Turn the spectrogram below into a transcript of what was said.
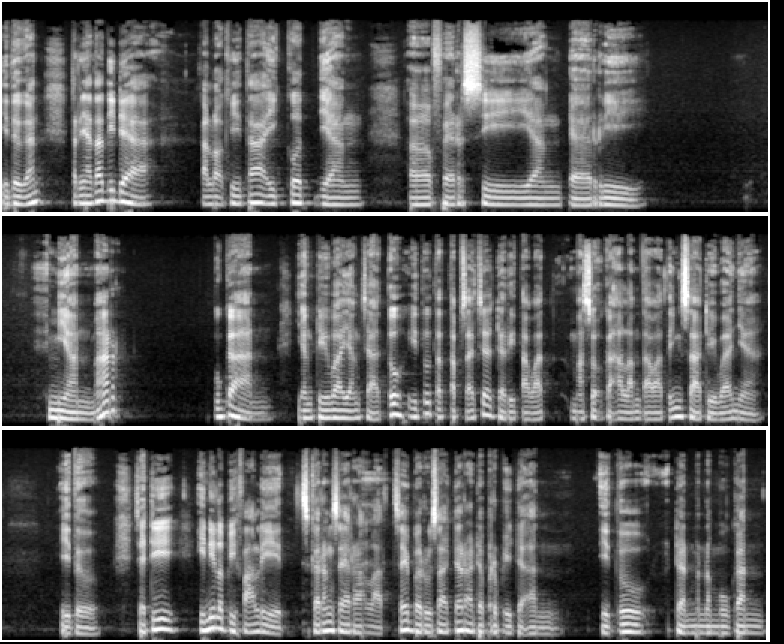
itu kan. Ternyata tidak. Kalau kita ikut yang uh, versi yang dari Myanmar bukan. Yang dewa yang jatuh itu tetap saja dari tawat masuk ke alam tawatingsa dewanya itu jadi ini lebih valid. Sekarang saya ralat. Saya baru sadar ada perbedaan itu dan menemukan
